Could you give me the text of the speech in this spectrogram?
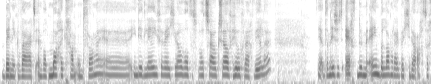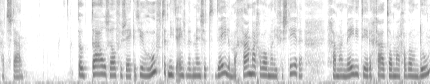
ben ik waard en wat mag ik gaan ontvangen uh, in dit leven, weet je wel? Wat, wat zou ik zelf heel graag willen? Ja, dan is het echt nummer één belangrijk dat je daarachter gaat staan. Totaal zelfverzekerd. Je hoeft het niet eens met mensen te delen, maar ga maar gewoon manifesteren. Ga maar mediteren, ga het dan maar gewoon doen.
